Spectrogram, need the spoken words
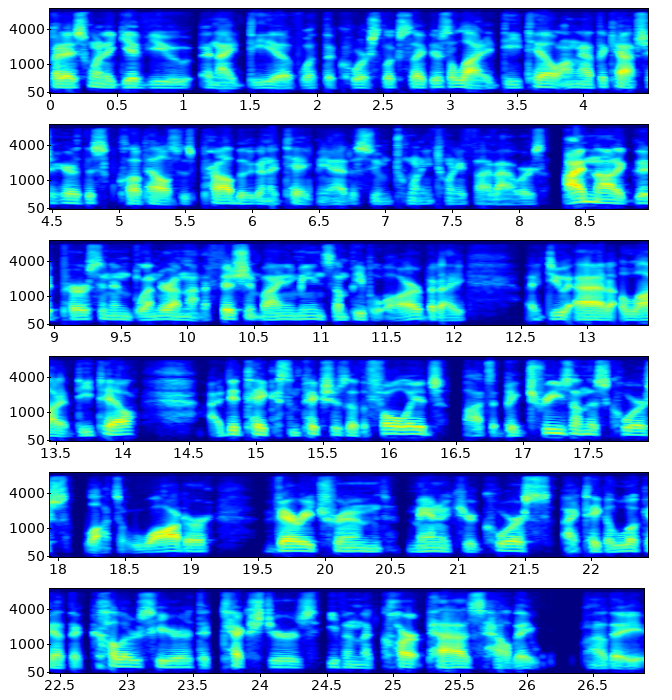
but I just want to give you an idea of what the course looks like. There's a lot of detail I'm going to have to capture here. This clubhouse is probably going to take me, I'd assume, 20, 25 hours. I'm not a good person in Blender. I'm not efficient by any means. Some people are, but I I do add a lot of detail. I did take some pictures of the foliage, lots of big trees on this course, lots of water, very trimmed, manicured course. I take a look at the colors here, the textures, even the cart paths, how they how they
